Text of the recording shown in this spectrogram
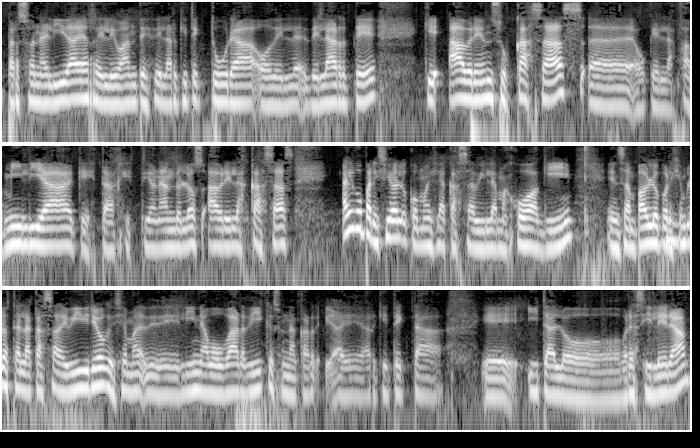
personalidades relevantes de la arquitectura o del, del arte que abren sus casas eh, o que la familia que está gestionándolos abre las casas algo parecido a lo como es la casa Vila Majó aquí. En San Pablo, por ejemplo, está la casa de vidrio que se llama de Lina Bobardi, que es una eh, arquitecta eh, ítalo-brasilera,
